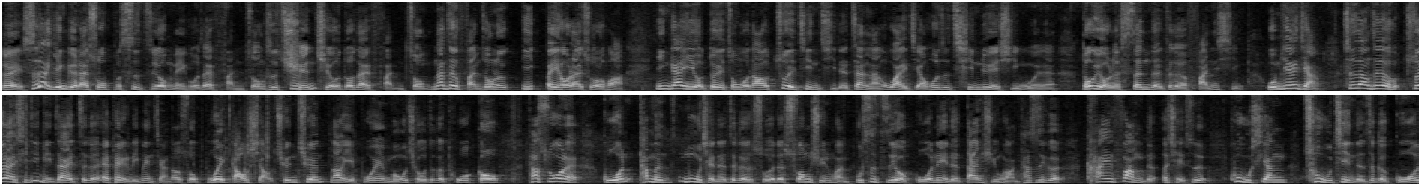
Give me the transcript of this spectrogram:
对，实际上严格来说，不是只有美国在反中，是全球都在反中。那这个反中的一背后来说的话，应该也有对中国大陆最近期的战狼外交或是侵略行为呢，都有了深的这个反省。我们今天讲，事实上这个虽然习近平在这个 APEC 里面讲到说不会搞小圈圈，然后也不会谋求这个脱钩。他说呢，国他们目前的这个所谓的双循环，不是只有国内的单循环，它是一个开放的，而且是互相促进的这个国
